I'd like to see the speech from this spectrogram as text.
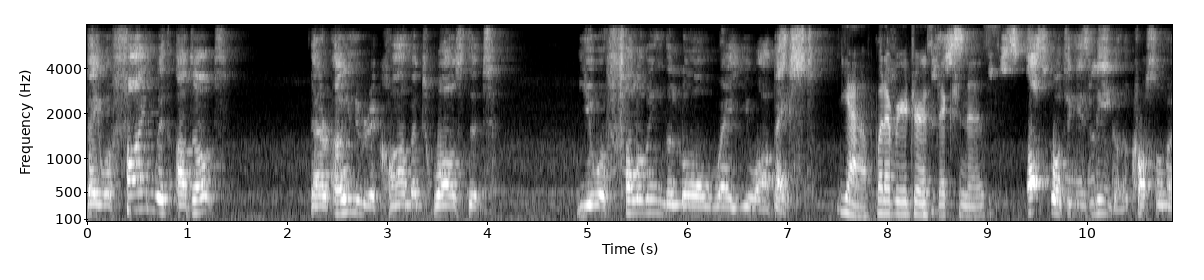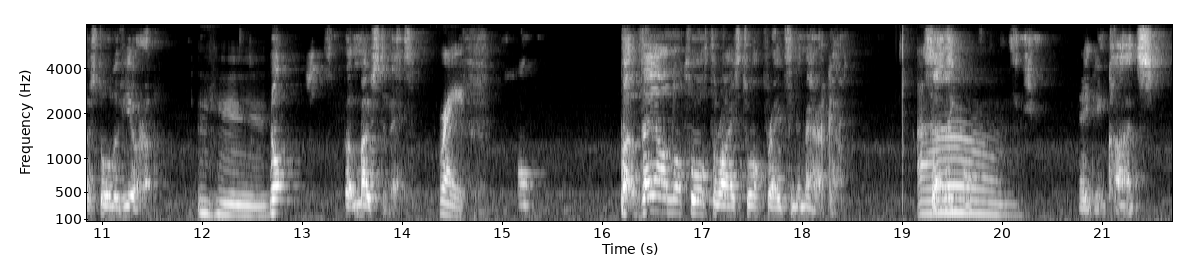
they were fine with adult. Their only requirement was that you were following the law where you are based. Yeah. Whatever your jurisdiction is. Escorting is legal across almost all of Europe. Mm-hmm. Not, but most of it. Right. but they are not authorized to operate in America. So they Oh, Canadian clients.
